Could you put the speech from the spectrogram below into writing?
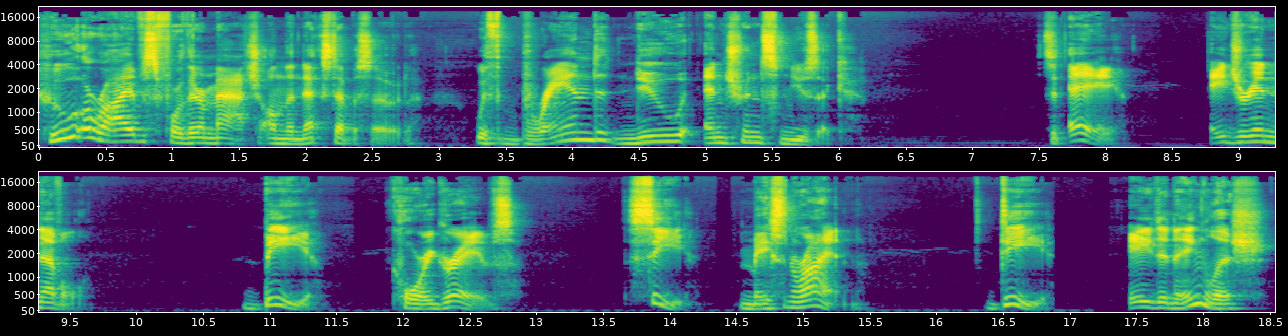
Who arrives for their match on the next episode with brand new entrance music? Is it A. Adrian Neville? B. Corey Graves? C. Mason Ryan? D. Aiden English?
